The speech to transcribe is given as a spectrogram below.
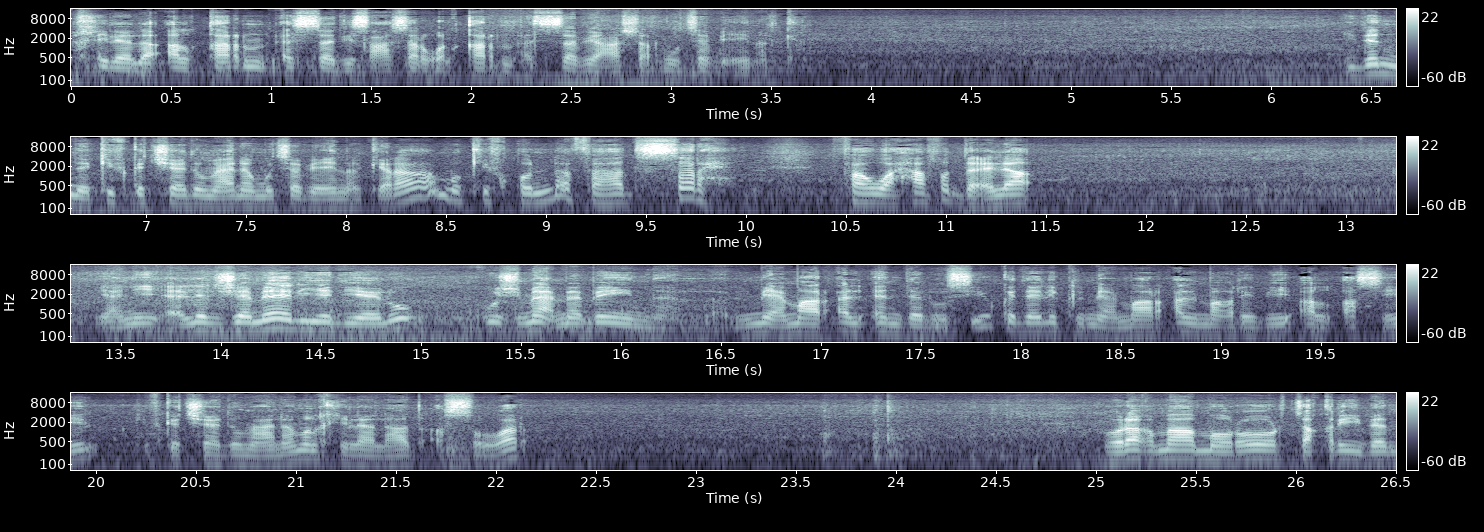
خلال القرن السادس عشر والقرن السابع عشر متابعينا الكرام. اذا كيف كتشاهدوا معنا متابعينا الكرام؟ وكيف قلنا فهذا الصرح فهو حافظ على يعني على الجمالية ديالو وجمع ما بين المعمار الأندلسي وكذلك المعمار المغربي الأصيل. كيف كتشاهدوا معنا من خلال هذه الصور؟ ورغم مرور تقريبا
